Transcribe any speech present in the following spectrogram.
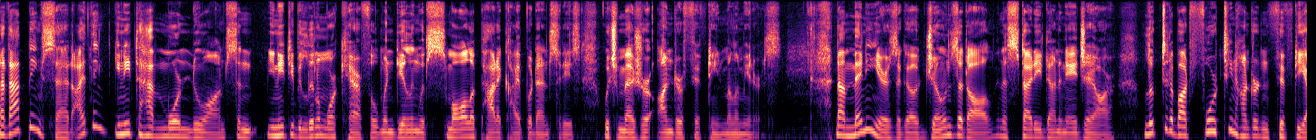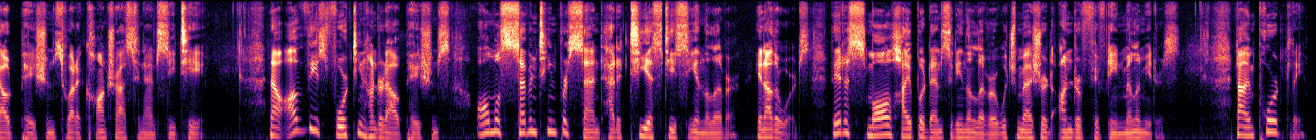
Now, that being said, I think you need to have more nuance and you need to be a little more careful when dealing with small hepatic hypodensities, which measure under 15 millimeters. Now, many years ago, Jones et al., in a study done in AJR, looked at about 1,450 outpatients who had a contrast enhanced CT. Now, of these 1,400 outpatients, almost 17% had a TSTC in the liver. In other words, they had a small hypodensity in the liver which measured under 15 millimeters. Now, importantly,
